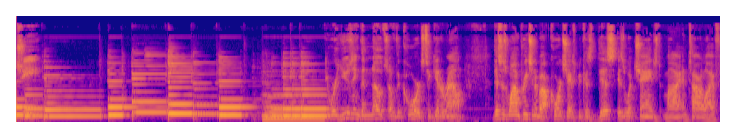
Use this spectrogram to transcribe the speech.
G, you were using the notes of the chords to get around. This is why I'm preaching about chord shapes because this is what changed my entire life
